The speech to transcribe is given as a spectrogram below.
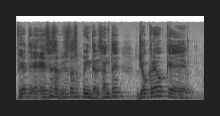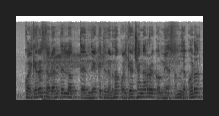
fíjate, e- ese servicio está súper interesante. Yo creo que cualquier restaurante lo tendría que tener, ¿no? Cualquier changarro de comida, ¿estamos de acuerdo?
